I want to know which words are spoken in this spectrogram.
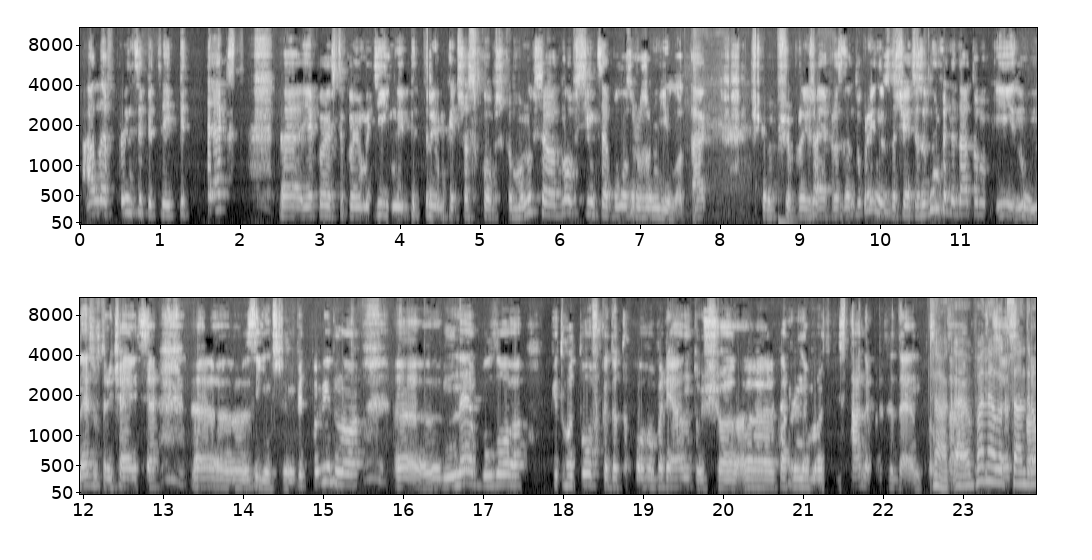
але в принципі цей підтекст е, якоїсь такої медійної підтримки Часковському. Ну все одно всім це було зрозуміло, так що, що приїжджає президент України, зустрічається з одним кандидатом і ну не зустрічається е, з іншим. Відповідно, е, не було. Підготовки до такого варіанту, що е, Карль Навроцький стане президентом. Так, е, І пане Олександре,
